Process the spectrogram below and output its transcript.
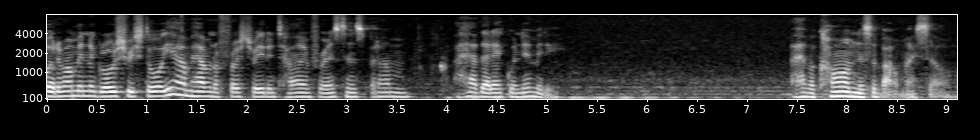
But if I'm in the grocery store, yeah, I'm having a frustrating time, for instance, but I'm I have that equanimity. I have a calmness about myself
